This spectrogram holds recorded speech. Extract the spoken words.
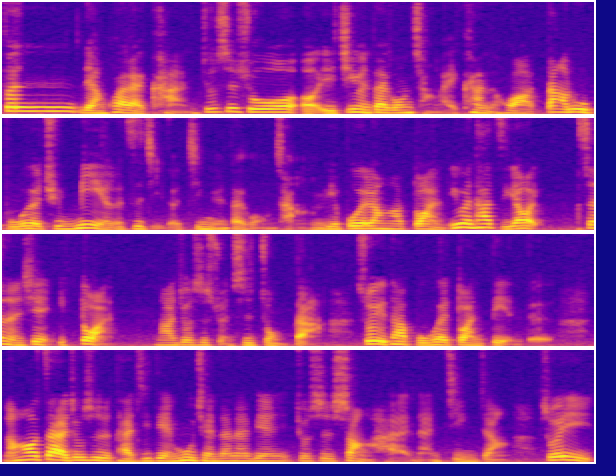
分两块来看，就是说，呃，以晶圆代工厂来看的话，大陆不会去灭了自己的晶圆代工厂，也不会让它断，因为它只要生产线一断，那就是损失重大，所以它不会断电的。然后再就是台积电，目前在那边就是上海、南京这样，所以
